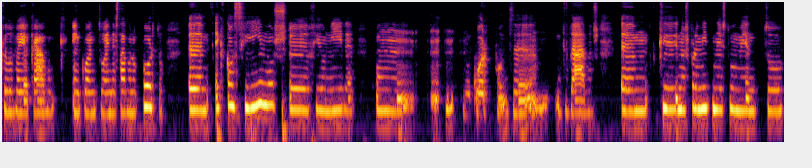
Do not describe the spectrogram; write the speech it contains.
que levei a cabo enquanto ainda estava no Porto, é que conseguimos reunir um, um corpo de, de dados um, que nos permite neste momento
